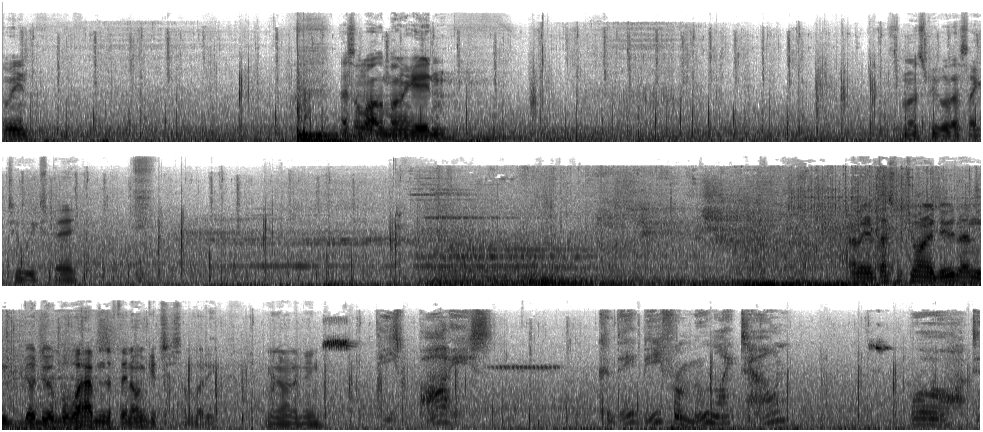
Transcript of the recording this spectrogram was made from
I mean, that's a lot of money, Aiden. Most people, that's like two weeks' pay. I mean, if that's what you want to do, then go do it. But what happens if they don't get you somebody? You know what I mean? These bodies. Could they be from Moonlight Town? Whoa, did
